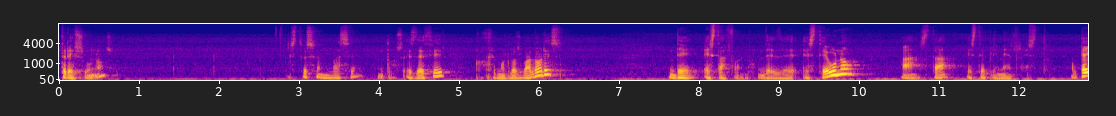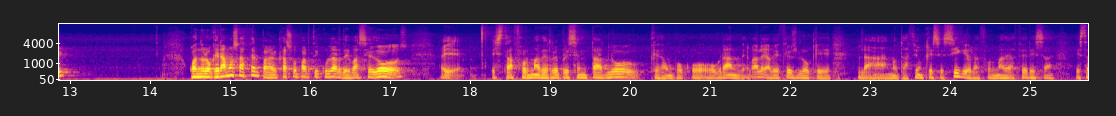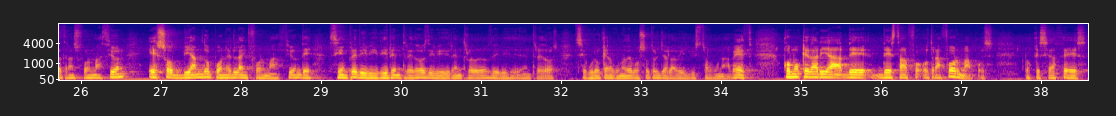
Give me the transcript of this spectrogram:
tres unos. Esto es en base 2, es decir, cogemos los valores de esta forma, desde este 1 hasta este primer resto. ¿ok? Cuando lo queramos hacer para el caso particular de base 2, esta forma de representarlo queda un poco grande, ¿vale? A veces lo que la notación que se sigue o la forma de hacer esa, esta transformación es obviando poner la información de siempre dividir entre dos, dividir entre dos, dividir entre dos. Seguro que alguno de vosotros ya lo habéis visto alguna vez. ¿Cómo quedaría de, de esta otra forma? Pues lo que se hace es,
